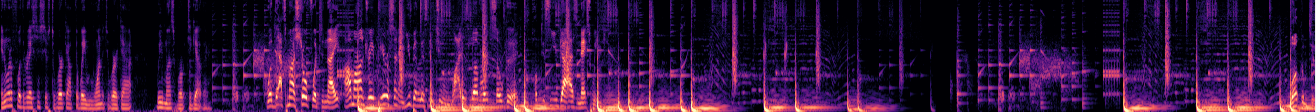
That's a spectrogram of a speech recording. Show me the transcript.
In order for the relationships to work out the way we want it to work out, we must work together. Well, that's my show for tonight. I'm Andre Pearson, and you've been listening to Why Does Love Hurt So Good? Hope to see you guys next week. Welcome to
